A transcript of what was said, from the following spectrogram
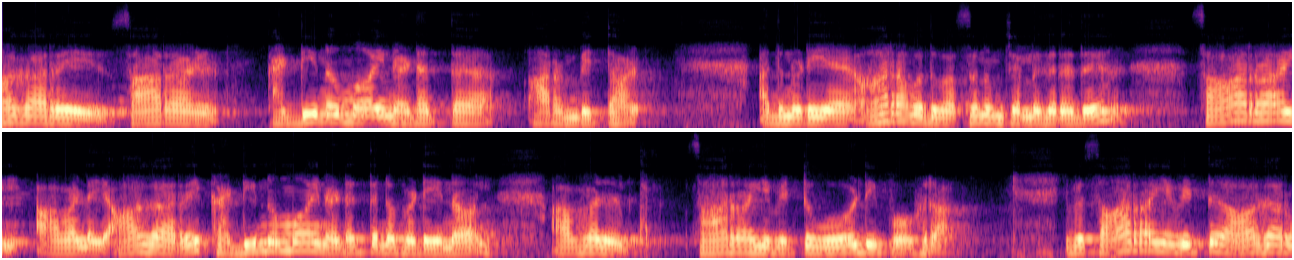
ஆகாரை சாராள் கடினமாய் நடத்த ஆரம்பித்தாள். அதனுடைய ஆறாவது வசனம் சொல்லுகிறது சாராய் அவளை ஆகாரை கடினமாய் நடத்தினபடியினால் அவள் சாராயை விட்டு ஓடி போகிறாள். இப்போ சாராயை விட்டு ஆகார்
